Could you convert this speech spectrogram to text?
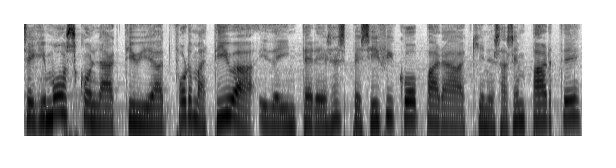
Seguimos con la actividad formativa y de interés específico para quienes hacen parte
